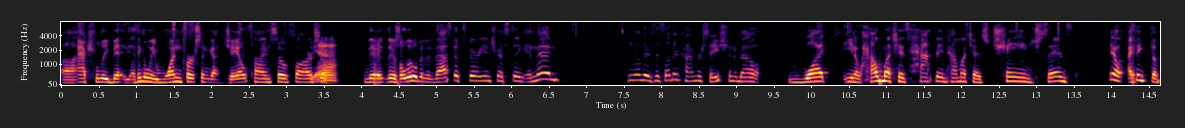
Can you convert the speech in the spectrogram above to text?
uh, actually been. I think only one person got jail time so far. Yeah. So there, there's a little bit of that that's very interesting. And then, you know, there's this other conversation about what you know how much has happened how much has changed since. You know i think the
